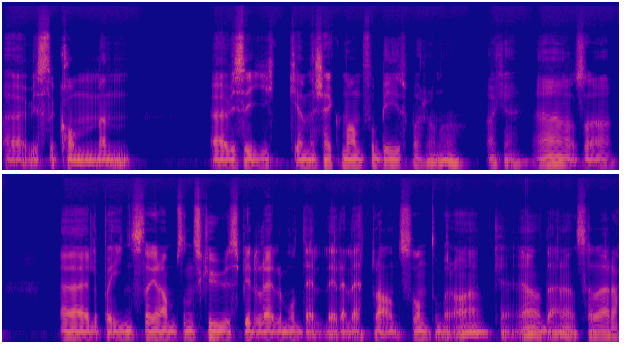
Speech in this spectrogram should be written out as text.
eh, Hvis det kom en eh, Hvis det gikk en kjekk mann forbi, så bare sånn Ok, ja, altså Eller på Instagram, sånn skuespillere eller modeller eller et eller annet sånt. Og bare, «Å, ok, ja, der, se der, ja.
